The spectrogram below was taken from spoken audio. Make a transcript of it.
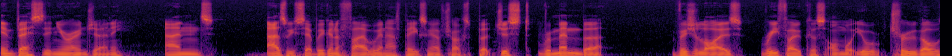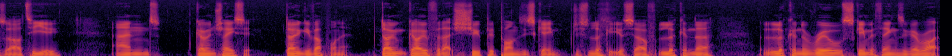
invested in your own journey. And as we said, we're going to fail. We're going to have peaks. To have troughs. But just remember visualize, refocus on what your true goals are to you, and go and chase it. Don't give up on it. Don't go for that stupid Ponzi scheme. Just look at yourself, look in the look in the real scheme of things, and go right.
